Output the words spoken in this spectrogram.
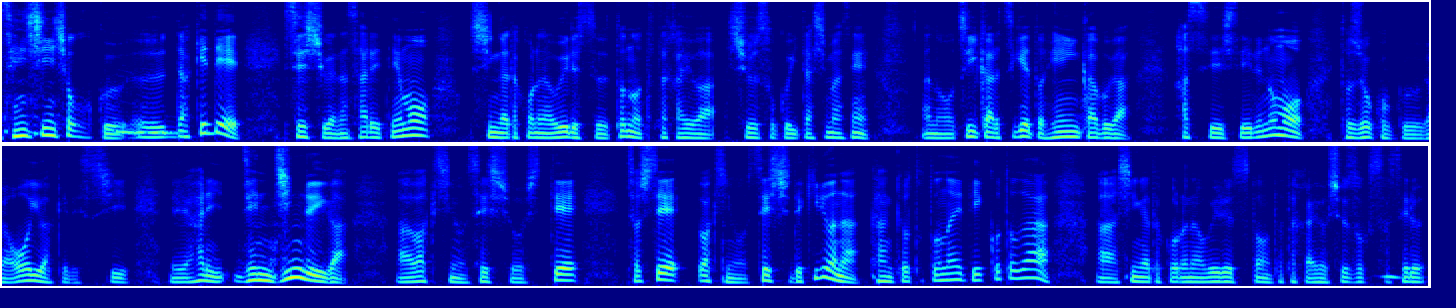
先進諸国だけで接種がなされても新型コロナウイルスとの戦いは収束いたしません。あの次から次へと変異株が発生しているのも途上国が多いわけですしやはり全人類がワクチンを接種をしてそしてワクチンを接種できるような環境を整えていくことが新型コロナウイルスとの戦いを収束させる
